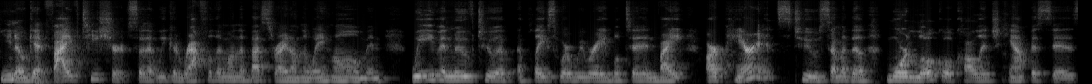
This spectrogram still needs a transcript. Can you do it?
you know, get five t-shirts so that we could raffle them on the bus ride on the way home. And we even moved to a, a, place where we were able to invite our parents to some of the more local college campuses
